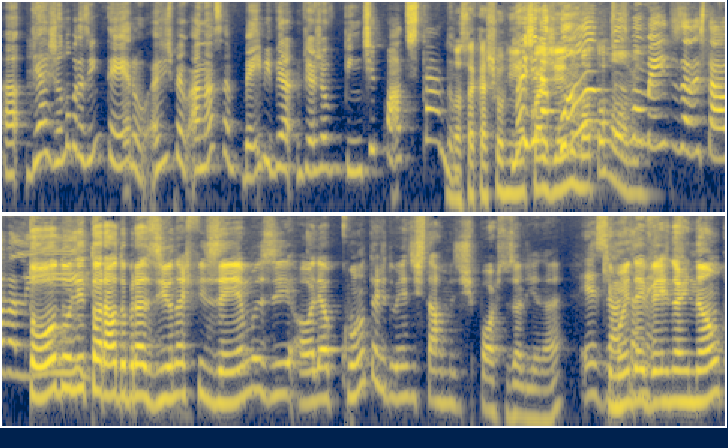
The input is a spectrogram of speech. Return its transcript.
ah, viajou no Brasil inteiro. A gente pegou, a nossa baby via- viajou 24 estados. Nossa cachorrinha Imagina com a gente no quantos motorhome. momentos ela estava ali. Todo o litoral do Brasil nós fizemos e olha quantas doenças estávamos expostos ali, né? Que Exatamente. muitas vezes nós não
